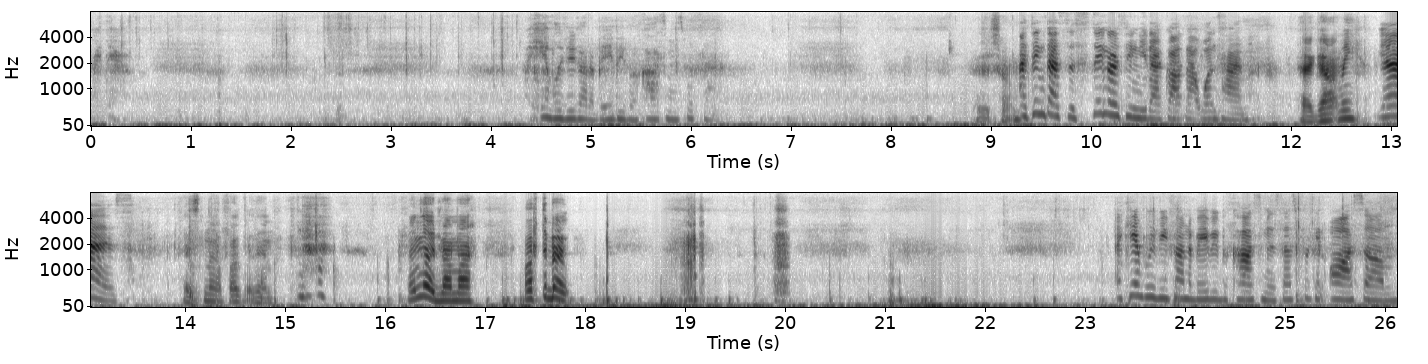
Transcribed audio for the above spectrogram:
Right there. I can't believe you got a baby Bocosimus. What's that? Is it something? I think that's the stinger thingy that got that one time. That got me? Yes. Let's not fuck with him. Unload, mama. Off the boat. I can't believe you found a baby Bocosimus. That's freaking awesome.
